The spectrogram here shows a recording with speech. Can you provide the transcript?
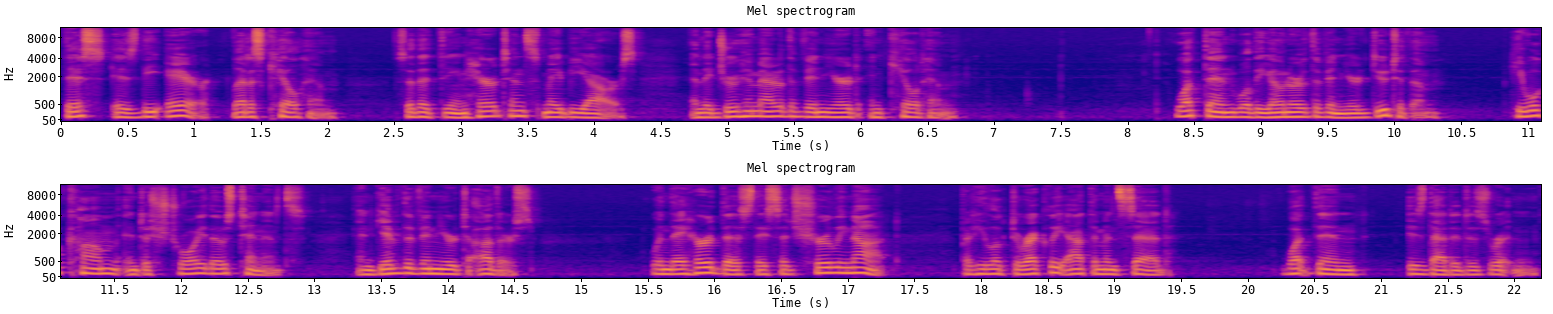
This is the heir, let us kill him, so that the inheritance may be ours. And they drew him out of the vineyard and killed him. What then will the owner of the vineyard do to them? He will come and destroy those tenants and give the vineyard to others. When they heard this, they said, Surely not. But he looked directly at them and said, What then is that it is written,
